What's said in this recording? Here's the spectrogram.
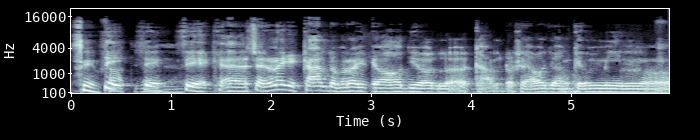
Sì, infatti. sì, Davide. sì, eh, cioè non è che è caldo, però io odio il caldo, cioè odio anche un minimo.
